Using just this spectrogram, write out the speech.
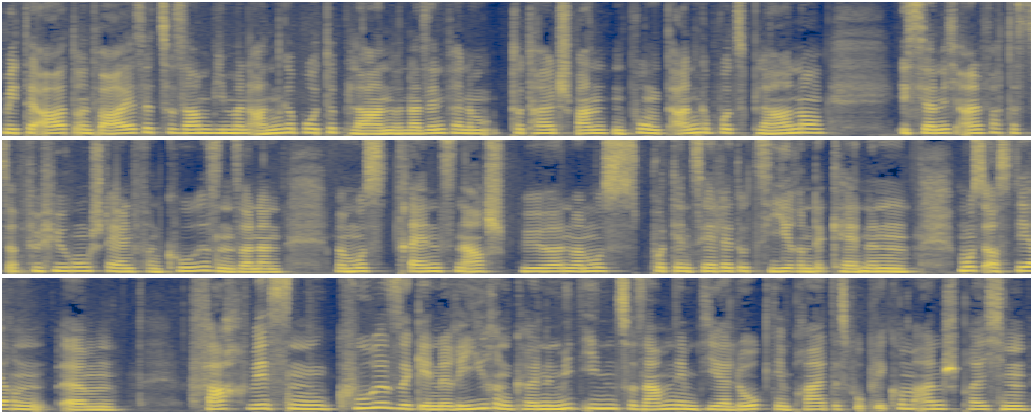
mit der Art und Weise zusammen, wie man Angebote plant. Und da sind wir an einem total spannenden Punkt. Angebotsplanung ist ja nicht einfach das zur Verfügung stellen von Kursen, sondern man muss Trends nachspüren, man muss potenzielle Dozierende kennen, muss aus deren ähm, Fachwissen, Kurse generieren können, mit ihnen zusammen im Dialog den breites Publikum ansprechen.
